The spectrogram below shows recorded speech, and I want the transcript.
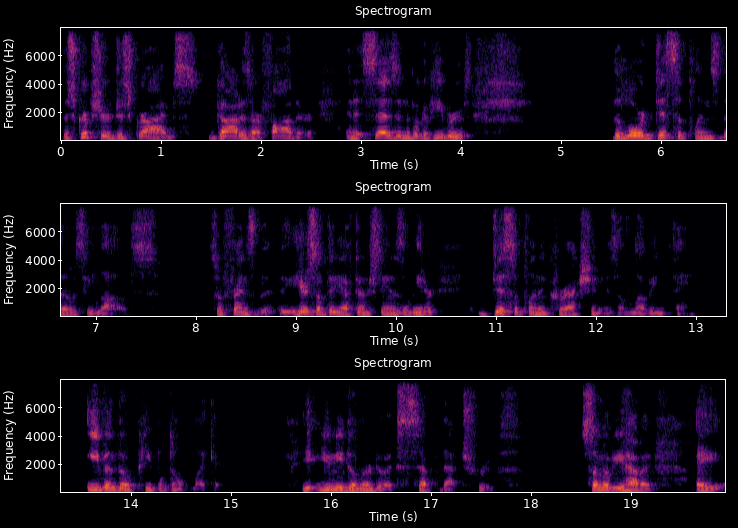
The scripture describes god as our father and it says in the book of hebrews the lord disciplines those he loves so, friends, here's something you have to understand as a leader discipline and correction is a loving thing, even though people don't like it. You need to learn to accept that truth. Some of you have a, a,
